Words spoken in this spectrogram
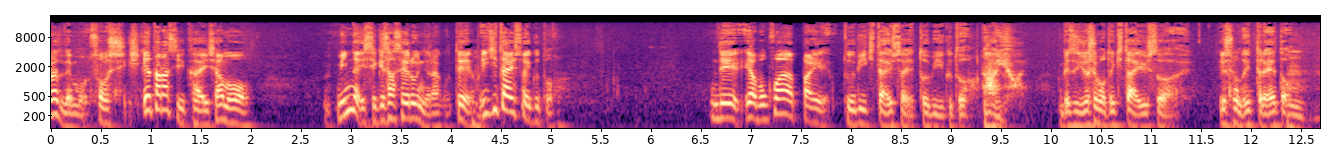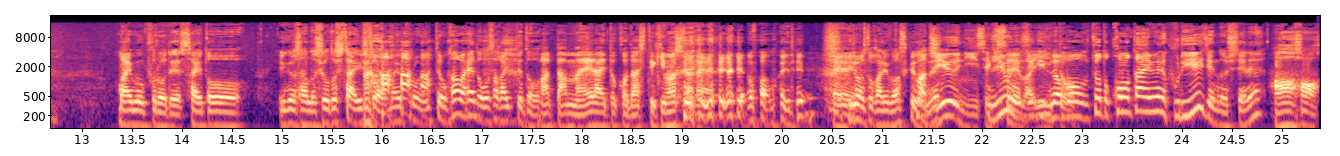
りあえずでもその新しい会社もみんな移籍させるんじゃなくて、行きたい人は行くと。でいや僕はやっぱり 2B 行きたい人は 2B 行くと、はいはい、別に吉本行きたい人は吉本行ったらええと、うんうん、マイムプロで斎藤幸雄さんと仕事したい人は マイムプロ行っても構わへんと大阪行ってと。またまあ偉いとこ出してきましたね。いやいやまあまあね、えー、いろんなとこありますけどね、まあ、自由に移籍すればいいと。ちょっとこのタイミングでフリーエージェントしてね、はあは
